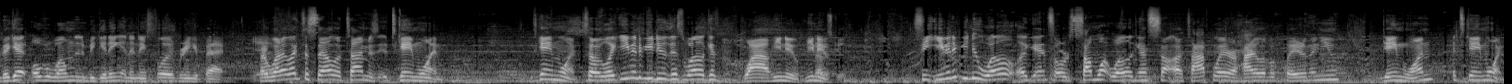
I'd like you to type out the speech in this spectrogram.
they get overwhelmed in the beginning and then they slowly bring it back. Yeah. But what I like to say all the time is it's game one. It's game one. So like even if you do this well against, wow, he knew, he That knew. See, even if you do well against or somewhat well against a top player or higher level player than you, game one, it's game one.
